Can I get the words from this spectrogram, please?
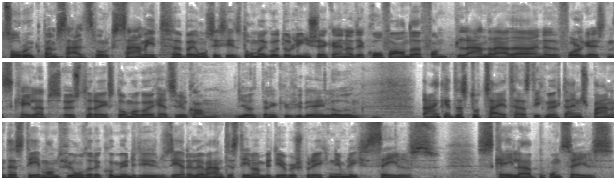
zurück beim Salzburg Summit. Bei uns ist jetzt Domagoj Dolinschek, einer der Co-Founder von Planradar, einer der erfolgreichsten Scale-Ups Österreichs. Domagoj, herzlich willkommen. Ja, danke für die Einladung. Danke, dass du Zeit hast. Ich möchte ein spannendes Thema und für unsere Community sehr relevantes Thema mit dir besprechen, nämlich Sales, Scale-Up und Sales.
